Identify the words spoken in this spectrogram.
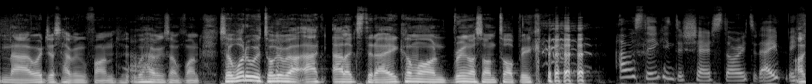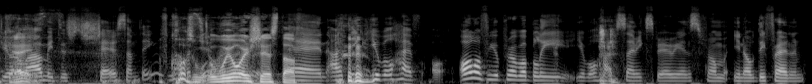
no, we're just having fun. We're having some fun. So, what are we talking about, Alex? Today, come on, bring us on topic. I was thinking to share a story today. If you allow me to share something. of course, we, we always share stuff. And I think you will have all of you probably you will have some experience from you know different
